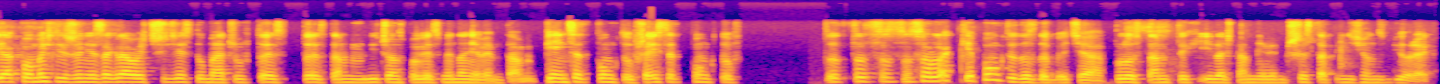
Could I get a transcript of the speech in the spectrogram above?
jak pomyślisz, że nie zagrałeś 30 meczów, to jest, to jest tam licząc powiedzmy, no nie wiem, tam 500 punktów, 600 punktów, to, to, to, to są lekkie punkty do zdobycia, plus tam tych ileś tam, nie wiem, 350 zbiórek.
